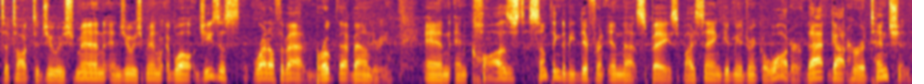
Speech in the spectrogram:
to talk to Jewish men, and Jewish men. Well, Jesus right off the bat broke that boundary. And, and caused something to be different in that space by saying, Give me a drink of water. That got her attention.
